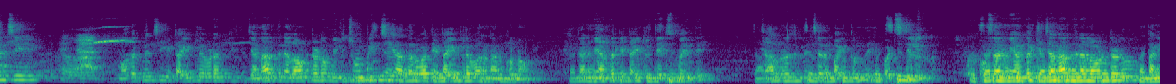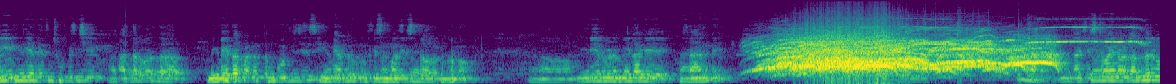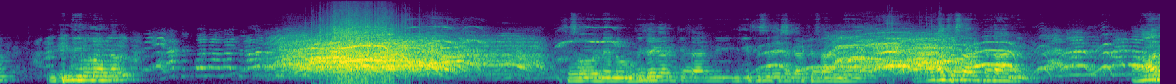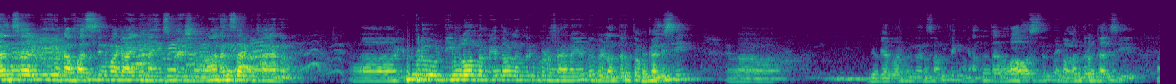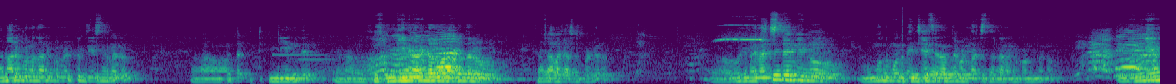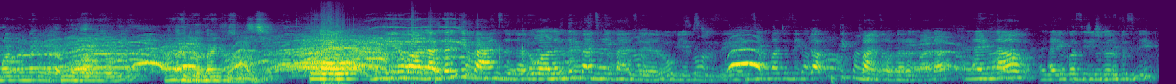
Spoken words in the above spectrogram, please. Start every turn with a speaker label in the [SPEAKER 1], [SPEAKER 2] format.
[SPEAKER 1] నుంచి మొదటి నుంచి ఈ టైటిల్ ఇవ్వడానికి జనార్దన్ ఎలా ఉంటాడో మీకు చూపించి ఆ తర్వాత ఈ టైటిల్ ఇవ్వాలని అనుకున్నాం. కానీ మీ అందరికీ టైటిల్ తెలిసిపోయింది. చాలా రోజుల నుంచి అది బయట ఉంది బట్ స్టిల్ ఒకసారి మీ అందరికీ జనార్దన్ ఎలా ఉంటాడు తను ఏంటి అనేది చూపించి ఆ తర్వాత మిగతా పని అంతా పూర్తి చేసి మీ అందరి ముందుకి సినిమా తీసుకురావాలనుకున్నాం ఆ, నేను కూడా మీలాగే ఫ్యాన్ని నాకు ఇష్టమైన వాళ్ళందరూ ఈ టీంలో ఉన్నారు. సో నేను విజయ్ గారికి ఫ్యాన్ని కీర్తి సురేష్ గారికి ఫ్యాన్ని రాజు సార్కి ఫ్యాన్ ఆనంద్ సార్కి నా ఫస్ట్ సినిమాకి ఆయన నా ఇన్స్పిరేషన్ ఆనంద్ సార్కి ఫ్యాన్. ఇప్పుడు టీంలో ఉన్న మిగతా వాళ్ళందరికీ కూడా ఫ్యాన్ అయ్యాను. వీళ్ళందరితో కలిసి వర్కింగ్ ఆన్ సంథింగ్ అంతా బాగా వస్తుంది వాళ్ళందరూ కలిసి అనుకున్నది అనుకున్నట్టు తీస్తున్నారు. టీంది దీని వెనకాల అందరూ చాలా కష్టపడ్డారు. ఇది నచ్చితే మీకు ముందు ముందు నేను చేసేదంతా కూడా నచ్చుతుందని అనుకుంటున్నాను. ఏం
[SPEAKER 2] మీరు వాళ్ళందరికీ ఫ్యాన్స్ ఉన్నారు. వాళ్ళందరి ఫ్యాన్స్ మీ ఫ్యాన్స్ సినిమా చూసి ఇంకా థిక్ ఫ్యాన్స్ అవుతారు అనమాట అండ్ నా ఐ రిక్వెస్ట్ శిరీష్ గారు టు స్పీక్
